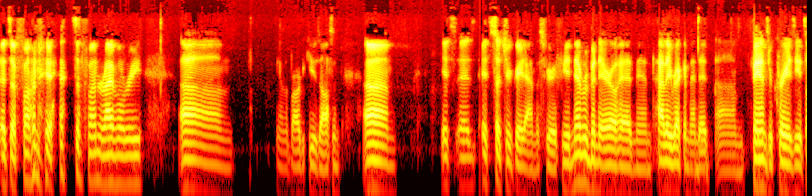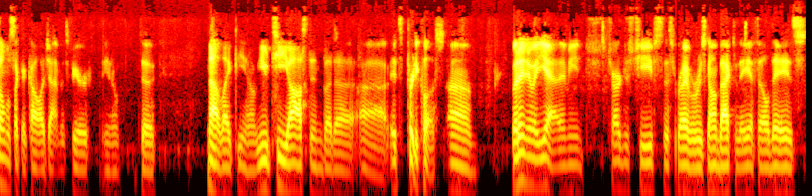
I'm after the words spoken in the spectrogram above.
it's a fun it's a fun rivalry. Um, you know the barbecue is awesome. Um, it's, it's such a great atmosphere. If you've never been to Arrowhead, man, highly recommend it. Um, fans are crazy. It's almost like a college atmosphere, you know, to not like you know UT Austin, but uh, uh, it's pretty close. Um, but anyway, yeah, I mean, Chargers Chiefs. This rivalry's gone back to the AFL days.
